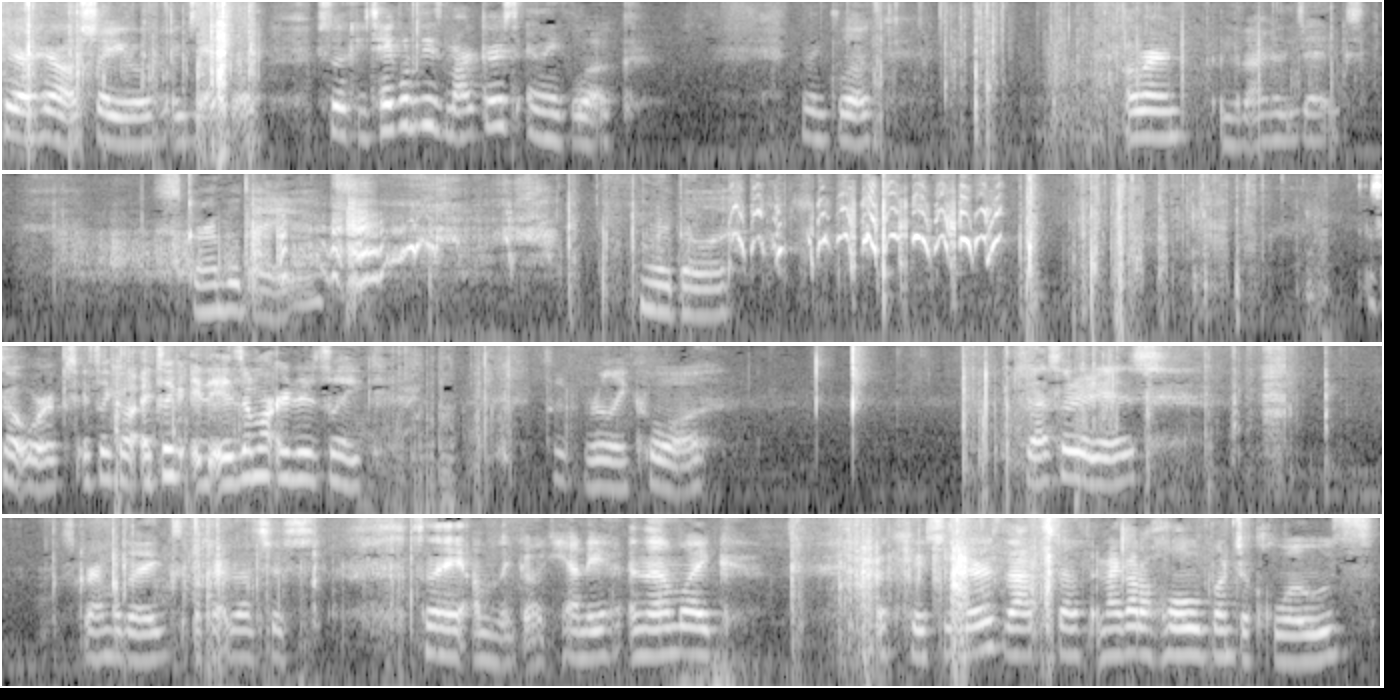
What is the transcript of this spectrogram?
Here, here, I'll show you exactly. So if you take one of these markers and like look, like look, in, in the back of these eggs, scrambled eggs. Alright, Bella. That's how it works. It's like a, it's like it is a mark. It is like it's like really cool. So that's what it is. Scrambled eggs. Okay, that's just something I'm like a candy. And then I'm like, okay, so there's that stuff, and I got a whole bunch of clothes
